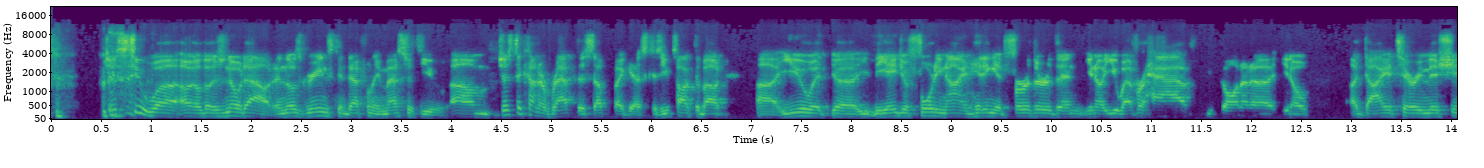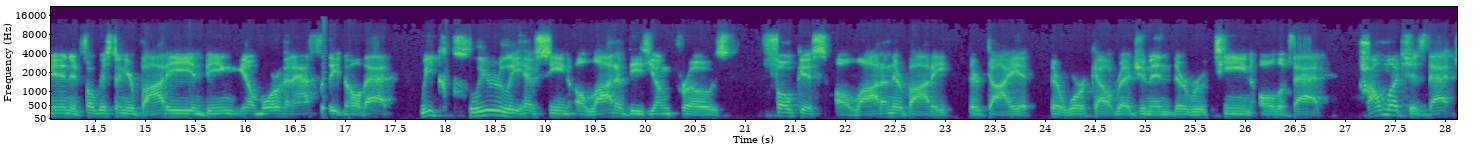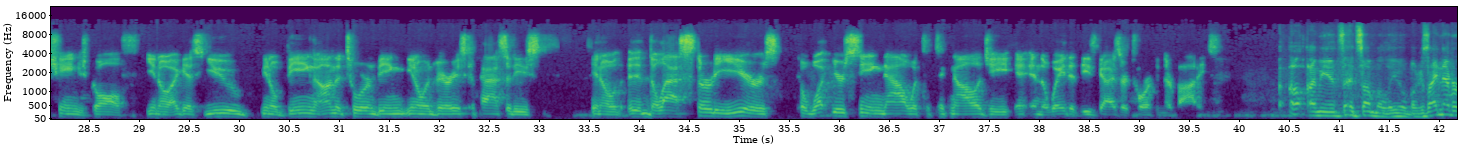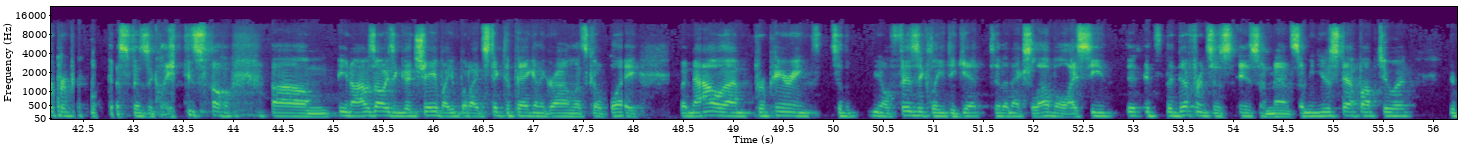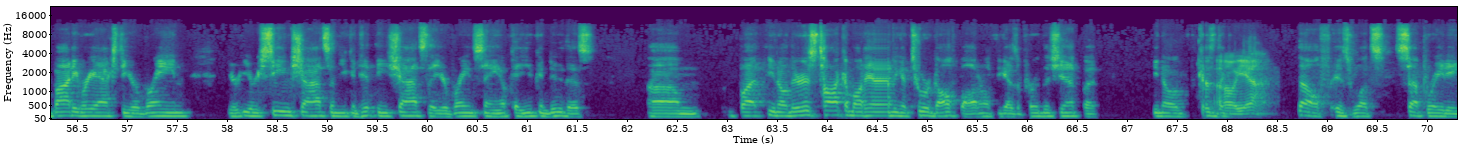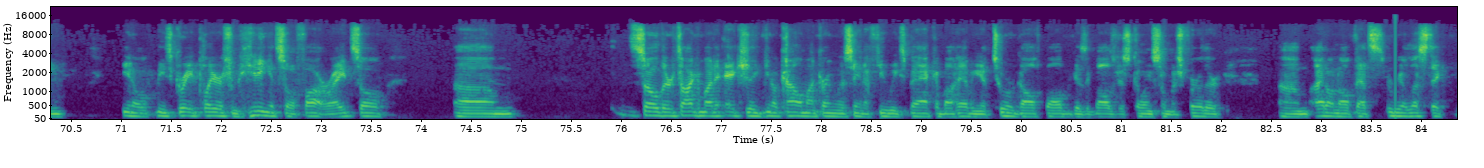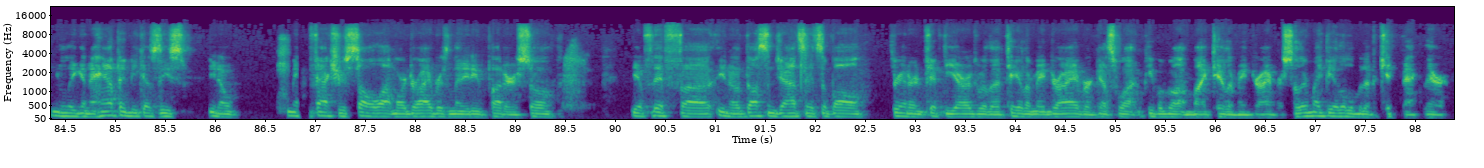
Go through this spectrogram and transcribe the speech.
just to uh, oh, there's no doubt and those greens can definitely mess with you. Um, just to kind of wrap this up i guess because you talked about uh, you at uh, the age of 49 hitting it further than you know you ever have. You've gone on a you know a dietary mission and focused on your body and being you know more of an athlete and all that. We clearly have seen a lot of these young pros focus a lot on their body their diet their workout regimen their routine all of that how much has that changed golf? You know, I guess you, you know, being on the tour and being, you know, in various capacities, you know, the last 30 years to what you're seeing now with the technology and the way that these guys are torquing their bodies. Oh, I mean, it's it's unbelievable because I never prepared like this physically. So, um, you know, I was always in good shape, but I'd stick the peg in the ground, let's go play. But now I'm preparing to you know, physically to get to the next level. I see it's the difference is is immense. I mean, you just step up to it your body reacts to your brain. You're, you're seeing shots and you can hit these shots that your brain's saying, okay, you can do this. Um, but you know, there is talk about having a tour golf ball. I don't know if you guys have heard this yet, but you know, because the oh yeah self is what's separating, you know, these great players from hitting it so far, right? So, um, so they're talking about it actually, you know, Colin Montgomerie was saying a few weeks back about having a tour golf ball because the ball's are just going so much further. Um, I don't know if that's realistically going to happen because these you know, manufacturers sell a lot more drivers than they do putters. So if if uh, you know Dustin Johnson hits a ball 350 yards with a TaylorMade driver, guess what? People go out and buy TaylorMade drivers. So there might be a little bit of a kickback there.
